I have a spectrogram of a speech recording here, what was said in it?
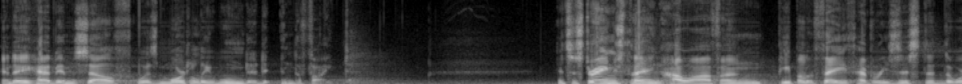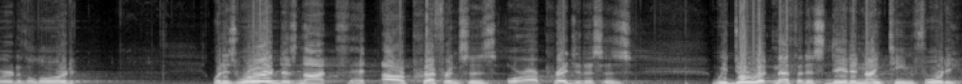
and Ahab himself was mortally wounded in the fight. It's a strange thing how often people of faith have resisted the word of the Lord when His Word does not fit our preferences or our prejudices, we do what Methodists did in 1940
